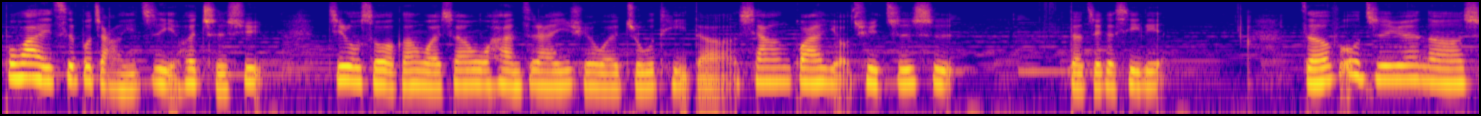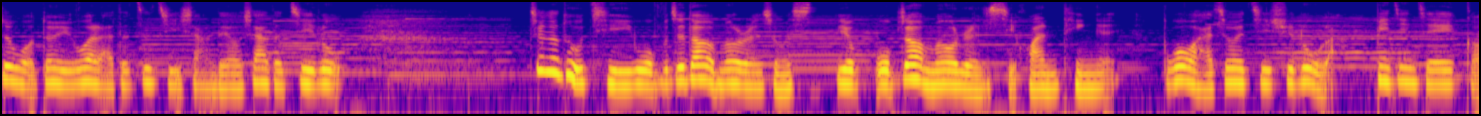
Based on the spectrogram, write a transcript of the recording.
不花一次不长一智，也会持续记录所有跟微生物和自然医学为主体的相关有趣知识的这个系列。泽富之约呢，是我对于未来的自己想留下的记录。这个图题我不知道有没有人什么有，我不知道有没有人喜欢听诶，不过我还是会继续录啦，毕竟这个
